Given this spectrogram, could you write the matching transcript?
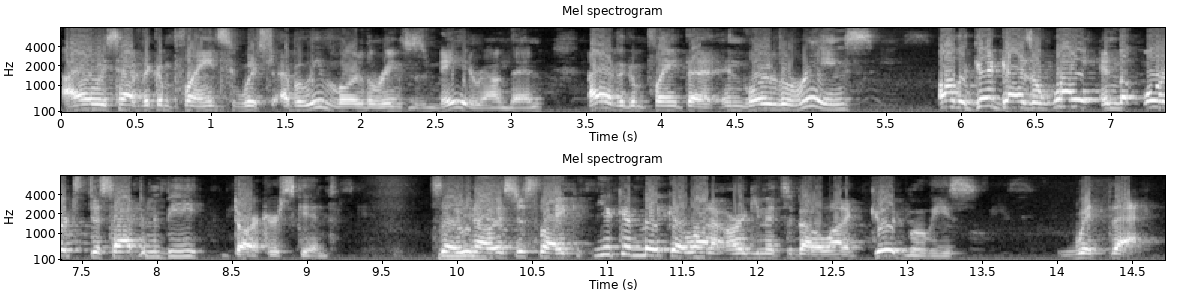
I always have the complaint, which I believe Lord of the Rings was made around then. I have the complaint that in Lord of the Rings, all the good guys are white and the orcs just happen to be darker skinned. So, you know, it's just like you can make a lot of arguments about a lot of good movies with that,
